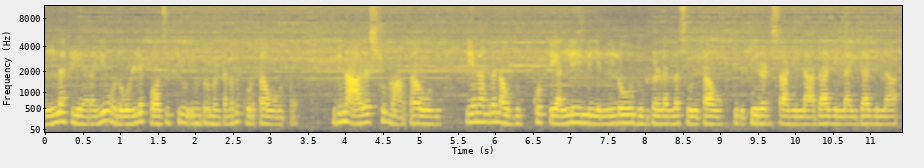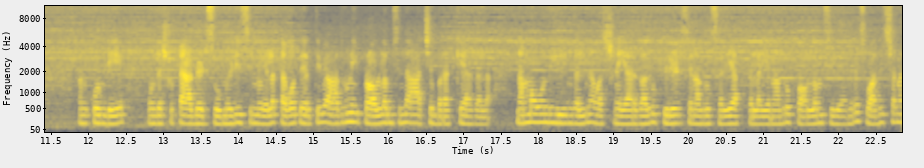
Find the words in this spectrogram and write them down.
ಎಲ್ಲ ಕ್ಲಿಯರಾಗಿ ಒಂದು ಒಳ್ಳೆ ಪಾಸಿಟಿವ್ ಇಂಪ್ರೂವ್ಮೆಂಟ್ ಅನ್ನೋದು ಕೊಡ್ತಾ ಹೋಗುತ್ತೆ. ಇದನ್ನು ಆದಷ್ಟು ಮಾಡ್ತಾ ಹೋಗಿ. ಏನಂದರೆ ನಾವು ದುಡ್ಡು ಕೊಟ್ಟು ಅಲ್ಲಿ ಇಲ್ಲಿ ಎಲ್ಲೋ ದುಡ್ಡುಗಳನ್ನೆಲ್ಲ ಸುರಿತಾ ಹೋಗ್ತೀವಿ. ಪೀರಿಯಡ್ಸ್ ಆಗಿಲ್ಲ, ಅದಾಗಿಲ್ಲ, ಇದಾಗಿಲ್ಲ ಅಂದ್ಕೊಂಡು ಒಂದಷ್ಟು ಟ್ಯಾಬ್ಲೆಟ್ಸು ಮೆಡಿಸಿನು ಎಲ್ಲ ತಗೋತಾ ಇರ್ತೀವಿ. ಆದ್ರೂ ಈ ಪ್ರಾಬ್ಲಮ್ಸಿಂದ ಆಚೆ ಬರೋಕ್ಕೆ ಆಗಲ್ಲ. ನಮ್ಮ ಒಂದು ಹೀಲಿಂಗಲ್ಲಿ ನಾವು ಅಷ್ಟೇ ಯಾರಿಗಾದರೂ ಪೀರಿಯಡ್ಸ್ ಏನಾದರೂ ಸರಿ ಆಗ್ತಲ್ಲ, ಏನಾದರೂ ಪ್ರಾಬ್ಲಮ್ಸ್ ಇದೆ ಅಂದರೆ ಸ್ವಾದಿಷ್ಠಾನ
